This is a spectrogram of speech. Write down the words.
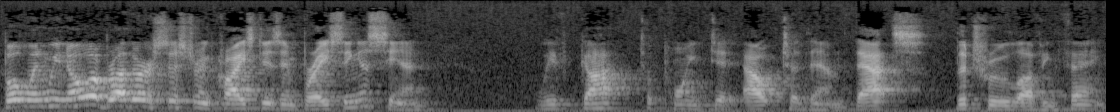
But when we know a brother or sister in Christ is embracing a sin, we've got to point it out to them. That's the true loving thing.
